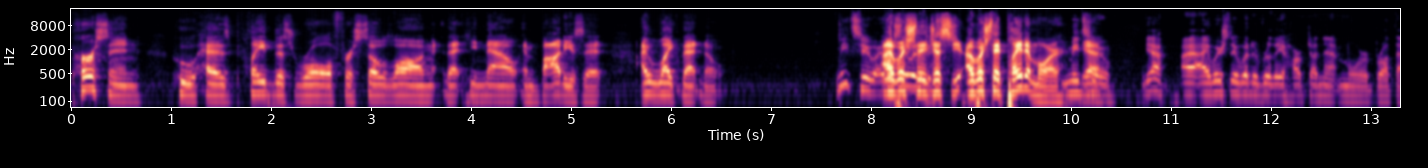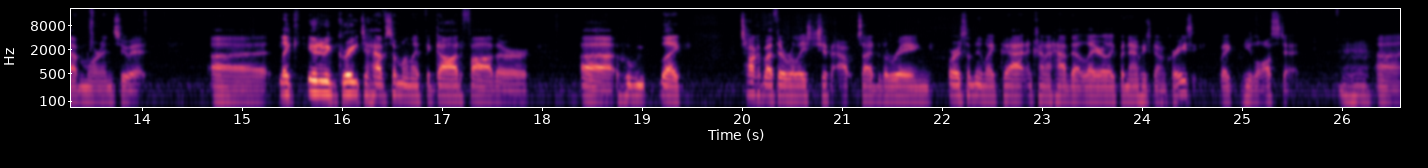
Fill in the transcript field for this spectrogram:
person who has played this role for so long that he now embodies it i like that note Me too. I wish they would've just. I wish they played it more. Me too. Yeah, I, I wish they would have really harped on that more, brought that more into it. Uh, like it would be great to have someone like The Godfather, uh, who like talk about their relationship outside of the ring or something like that, and kind of have that layer. Like, but now he's gone crazy. Like he lost it. Uh,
